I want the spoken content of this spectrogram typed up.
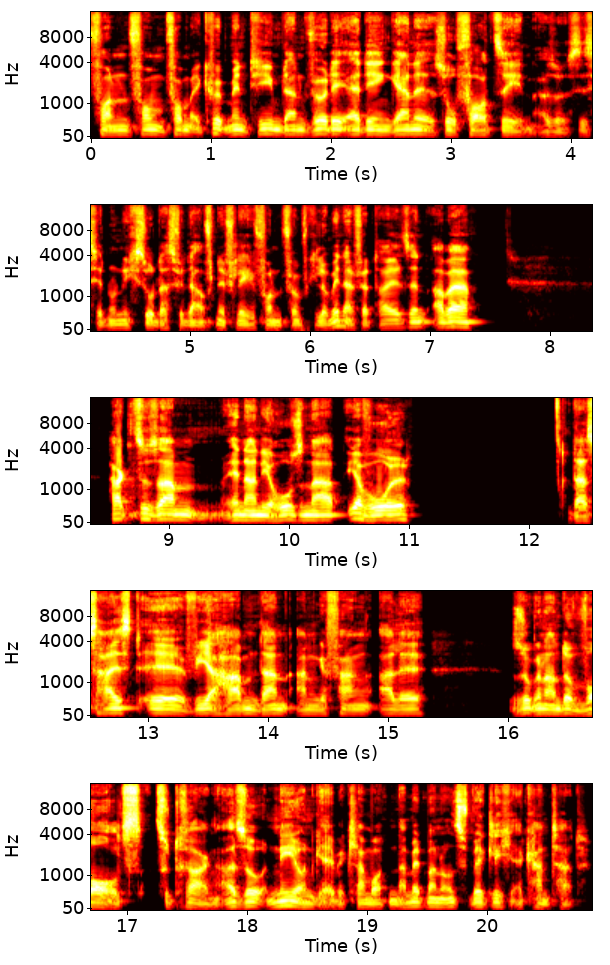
von, vom, vom Equipment-Team, dann würde er den gerne sofort sehen. Also es ist ja nun nicht so, dass wir da auf eine Fläche von fünf Kilometern verteilt sind, aber Hacken zusammen, Hände an die Hosennaht, jawohl. Das heißt, äh, wir haben dann angefangen, alle sogenannte Walls zu tragen, also neongelbe Klamotten, damit man uns wirklich erkannt hat.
